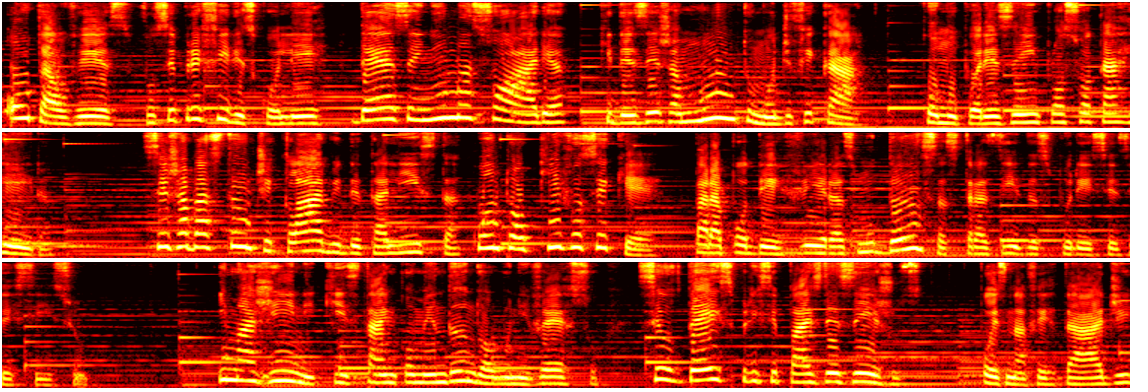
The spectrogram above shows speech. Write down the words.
Ou talvez você prefira escolher 10 em uma só área que deseja muito modificar, como por exemplo a sua carreira. Seja bastante claro e detalhista quanto ao que você quer para poder ver as mudanças trazidas por esse exercício. Imagine que está encomendando ao universo seus 10 principais desejos, pois na verdade,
